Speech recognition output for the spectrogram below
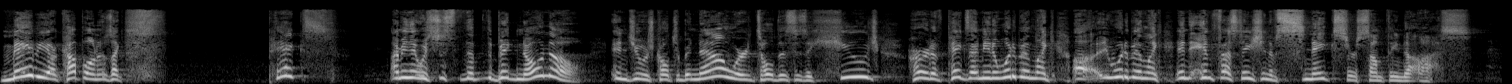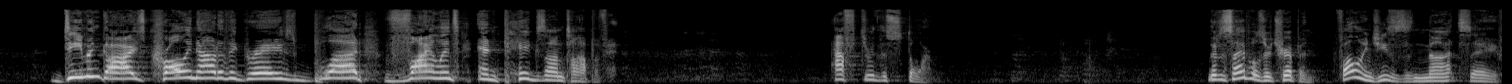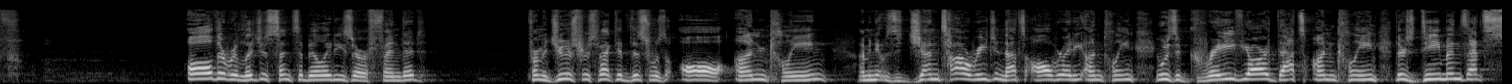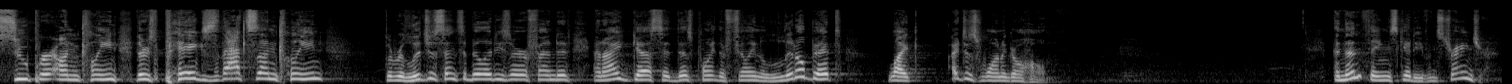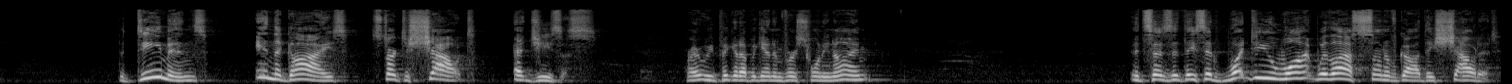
Maybe a couple, and it was like, pigs? I mean, it was just the, the big no no in Jewish culture. But now we're told this is a huge herd of pigs. I mean, it would have been like, uh, it would have been like an infestation of snakes or something to us demon guys crawling out of the graves, blood, violence, and pigs on top of it. After the storm. The disciples are tripping. Following Jesus is not safe. All their religious sensibilities are offended. From a Jewish perspective, this was all unclean. I mean, it was a Gentile region, that's already unclean. It was a graveyard, that's unclean. There's demons, that's super unclean. There's pigs, that's unclean. The religious sensibilities are offended, and I guess at this point they're feeling a little bit like, I just want to go home. And then things get even stranger. The demons in the guys start to shout at Jesus. Right? We pick it up again in verse 29. It says that they said, What do you want with us, Son of God? They shouted.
